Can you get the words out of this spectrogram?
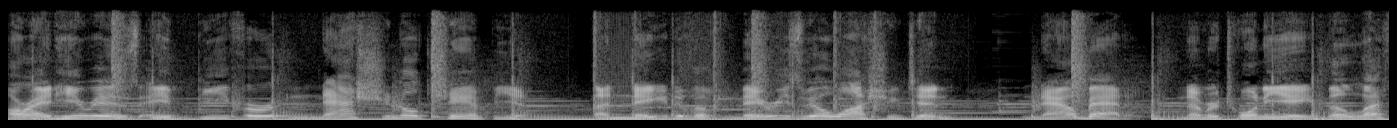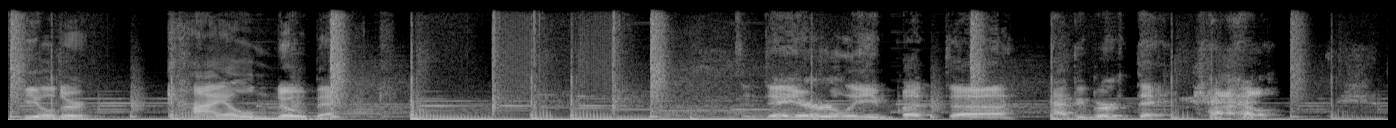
All right, here is a Beaver national champion, a native of Marysville, Washington, now batted, number 28, the left fielder, Kyle Nobach. It's a day early, but uh, happy birthday, Kyle.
